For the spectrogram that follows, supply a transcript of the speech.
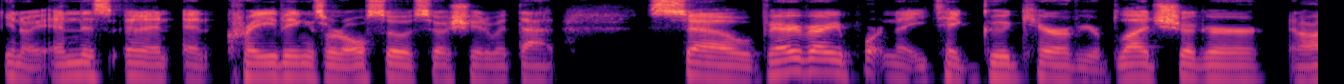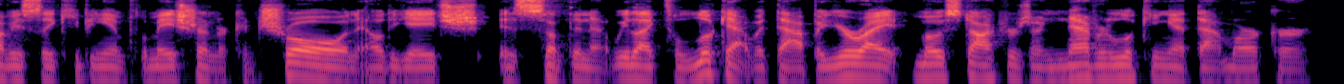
you know and this and, and cravings are also associated with that so, very, very important that you take good care of your blood sugar and obviously keeping inflammation under control. And LDH is something that we like to look at with that. But you're right, most doctors are never looking at that marker.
